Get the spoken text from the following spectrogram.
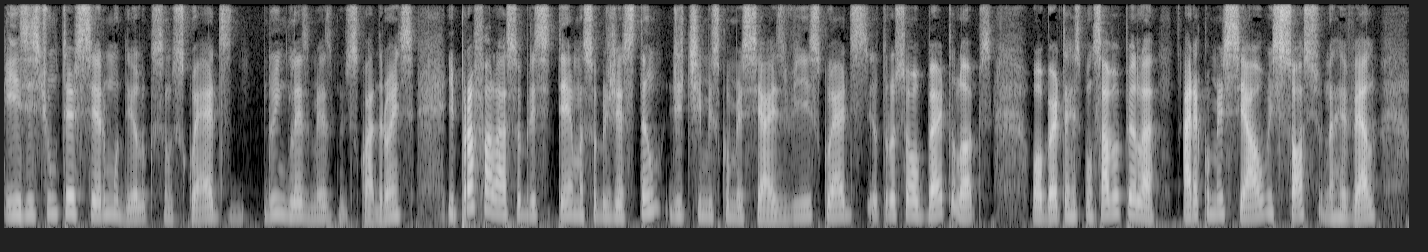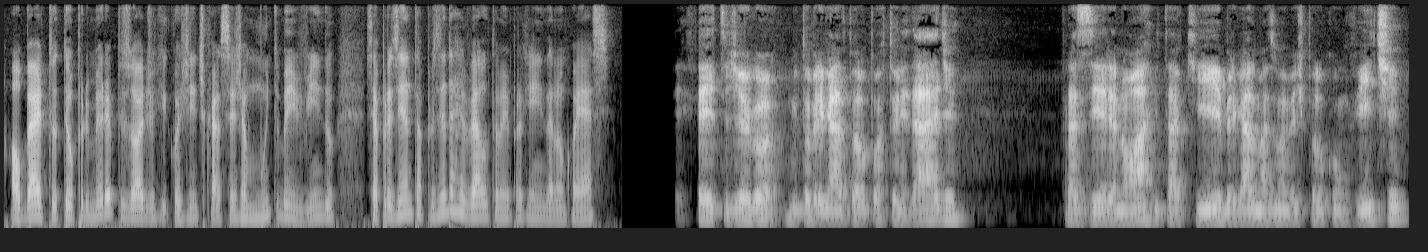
E existe um terceiro modelo, que são squads, do inglês mesmo, esquadrões. E para falar sobre esse tema, sobre gestão de times comerciais via squads, eu trouxe o Alberto Lopes. O Alberto é responsável pela área comercial e sócio na Revelo. Alberto, teu primeiro episódio aqui com a gente, cara, seja muito bem-vindo. Se apresenta, apresenta a Revelo também para quem ainda não conhece. Perfeito, Diego. Muito obrigado pela oportunidade. Prazer enorme estar aqui. Obrigado mais uma vez pelo convite.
